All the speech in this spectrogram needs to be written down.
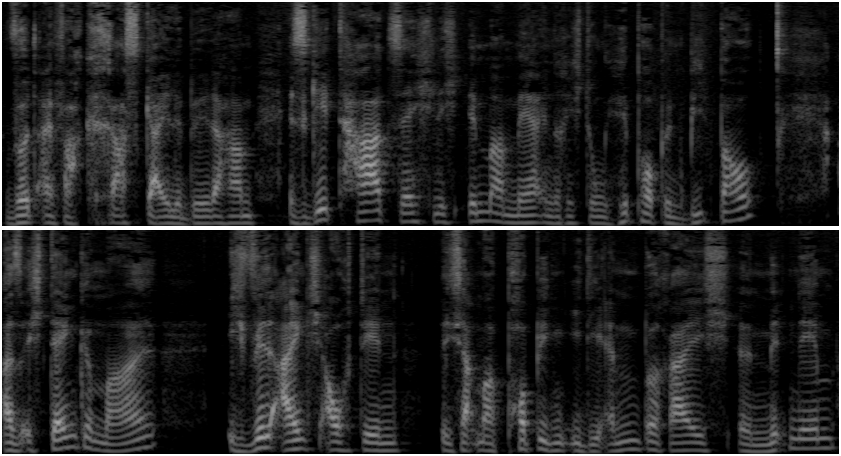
wird einfach krass geile Bilder haben. Es geht tatsächlich immer mehr in Richtung Hip-Hop und Beatbau. Also ich denke mal, ich will eigentlich auch den, ich sag mal, poppigen EDM-Bereich äh, mitnehmen,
